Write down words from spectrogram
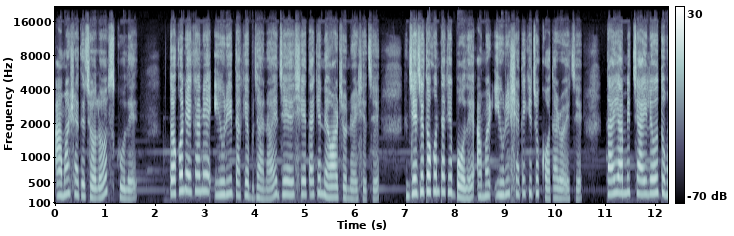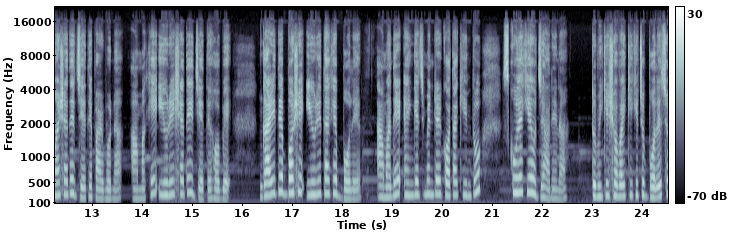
আমার সাথে চলো স্কুলে। তখন এখানে ইউরি তাকে জানায় যে সে তাকে নেওয়ার জন্য এসেছে। জেজে তখন তাকে বলে, আমার ইউরির সাথে কিছু কথা রয়েছে, তাই আমি চাইলেও তোমার সাথে যেতে পারব না। আমাকে ইউরির সাথেই যেতে হবে। গাড়িতে বসে ইউরি তাকে বলে, আমাদের এঙ্গেজমেন্টের কথা কিন্তু স্কুলে কেউ জানে না। তুমি কি সবাইকে কিছু বলেছ?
